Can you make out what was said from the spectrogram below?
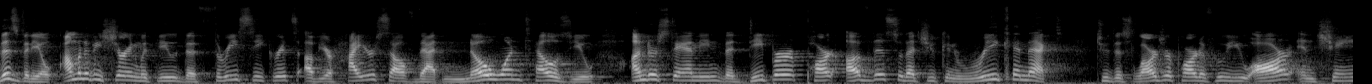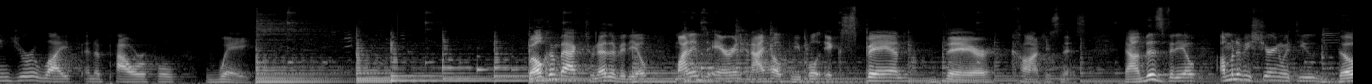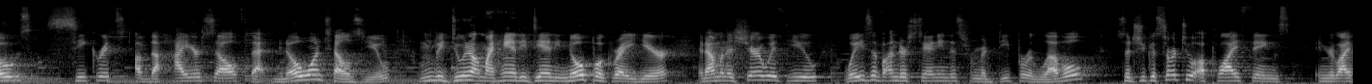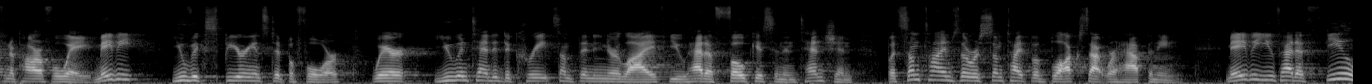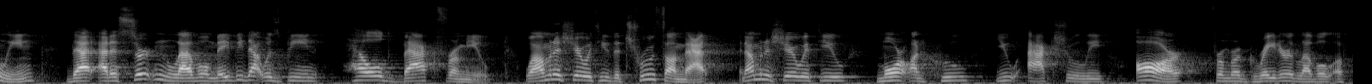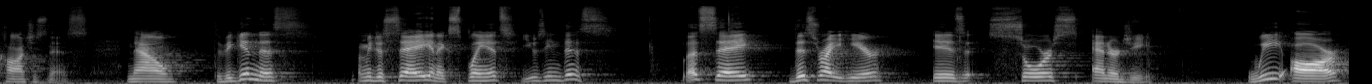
this video, I'm going to be sharing with you the three secrets of your higher self that no one tells you, understanding the deeper part of this so that you can reconnect to this larger part of who you are and change your life in a powerful way. Welcome back to another video. My name is Aaron and I help people expand their consciousness. Now, in this video, I'm to be sharing with you those secrets of the higher self that no one tells you. I'm to be doing on my handy dandy notebook right here, and I'm to share with you ways of understanding this from a deeper level so that you can start to apply things in your life in a powerful way. Maybe you've experienced it before where you intended to create something in your life, you had a focus and intention, but sometimes there was some type of blocks that were happening. Maybe you've had a feeling that at a certain level, maybe that was being held back from you. Well, I'm going to share with you the truth on that, and I'm going to share with you more on who you actually are from a greater level of consciousness. Now, to begin this, let me just say and explain it using this. Let's say this right here is source energy. We are,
